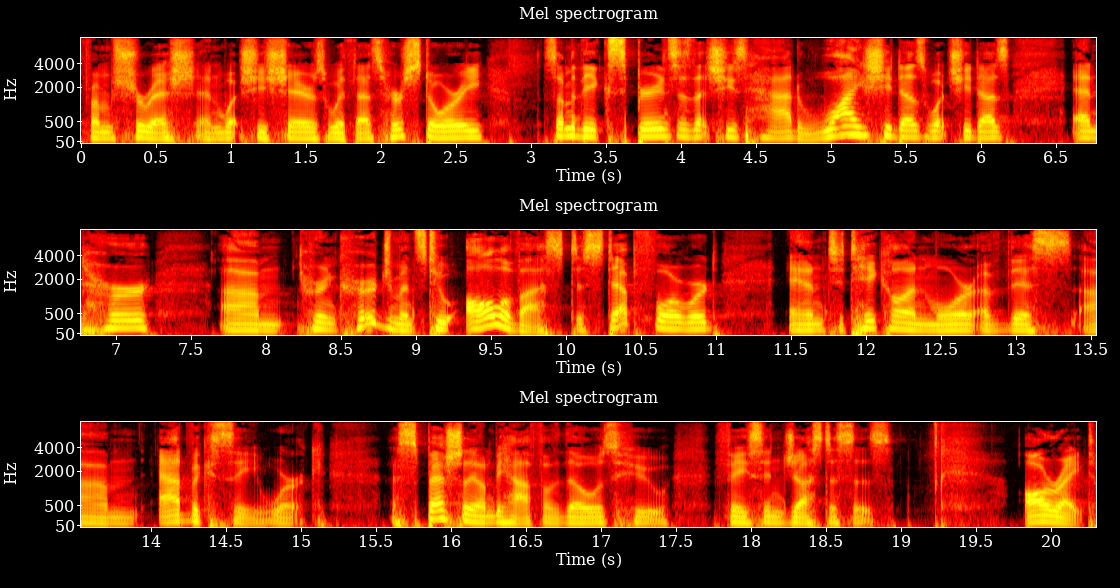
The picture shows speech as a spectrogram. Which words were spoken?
from Shirish and what she shares with us, her story, some of the experiences that she's had, why she does what she does, and her um, her encouragements to all of us to step forward and to take on more of this um, advocacy work, especially on behalf of those who face injustices. All right,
